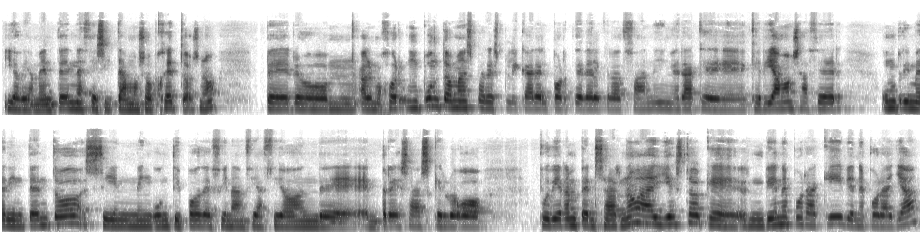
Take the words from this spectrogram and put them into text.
y obviamente necesitamos objetos, ¿no? Pero mm, a lo mejor un punto más para explicar el porqué del crowdfunding era que queríamos hacer un primer intento sin ningún tipo de financiación de empresas que luego pudieran pensar, no, hay esto que viene por aquí, viene por allá,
